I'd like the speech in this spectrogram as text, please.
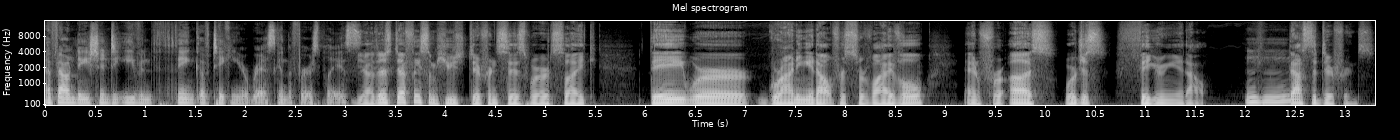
a foundation to even think of taking a risk in the first place. Yeah, there's definitely some huge differences where it's like they were grinding it out for survival, and for us, we're just figuring it out. Mm-hmm. That's the difference.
